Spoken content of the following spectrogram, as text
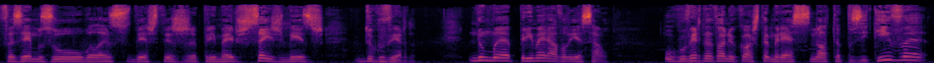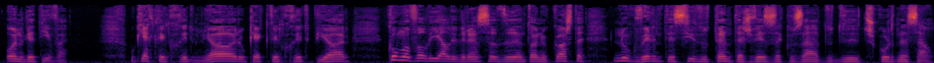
Fazemos o balanço destes primeiros seis meses do governo. Numa primeira avaliação, o governo António Costa merece nota positiva ou negativa? O que é que tem corrido melhor? O que é que tem corrido pior? Como avalia a liderança de António Costa no governo ter sido tantas vezes acusado de descoordenação?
